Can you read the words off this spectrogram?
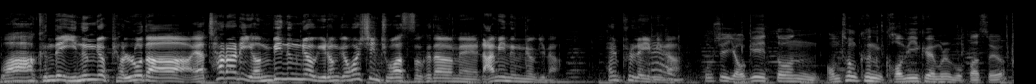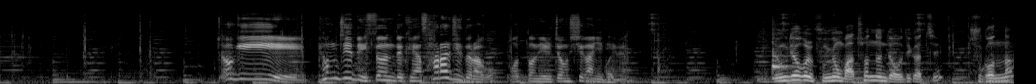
와, 근데 이 능력 별로다. 야, 차라리 연비 능력 이런 게 훨씬 좋았어. 그 다음에 라미 능력이나 헬플레임이나. 혹시 여기 있던 엄청 큰 거미 괴물 못 봤어요? 저기 평지에도 있었는데 그냥 사라지더라고. 어떤 일정 시간이 되면. 능력을 분명 맞췄는데 어디 갔지? 죽었나?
